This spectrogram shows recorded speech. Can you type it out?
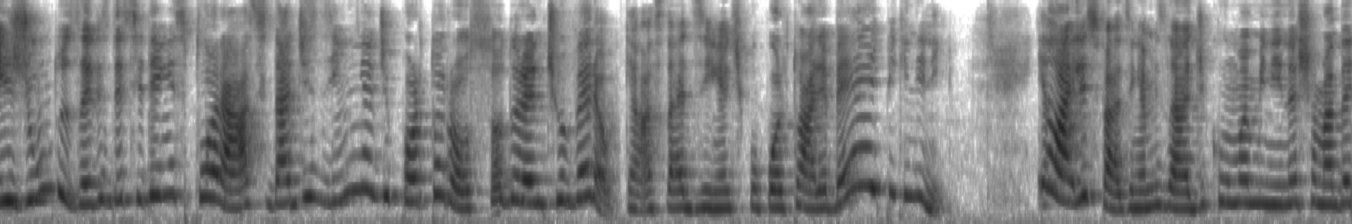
E juntos eles decidem explorar a cidadezinha de Porto Rosso durante o verão, que é uma cidadezinha tipo portuária bem pequenininha. E lá eles fazem amizade com uma menina chamada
